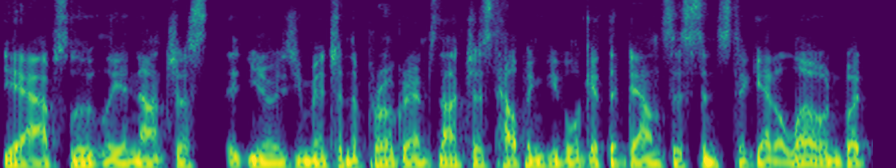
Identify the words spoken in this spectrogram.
Yeah, absolutely. And not just, you know, as you mentioned, the programs, not just helping people get the down systems to get a loan, but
